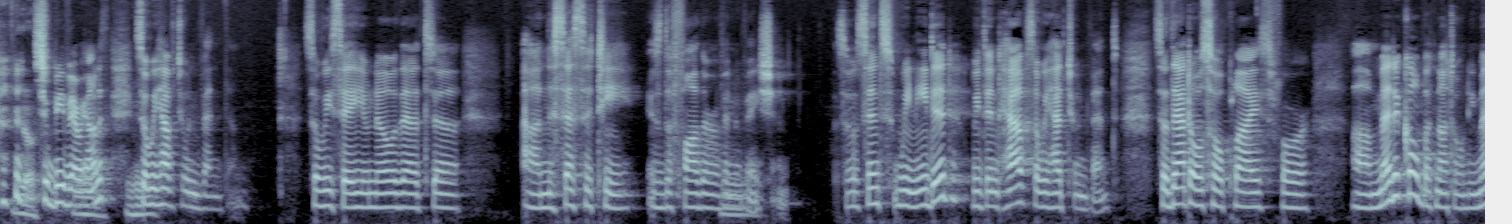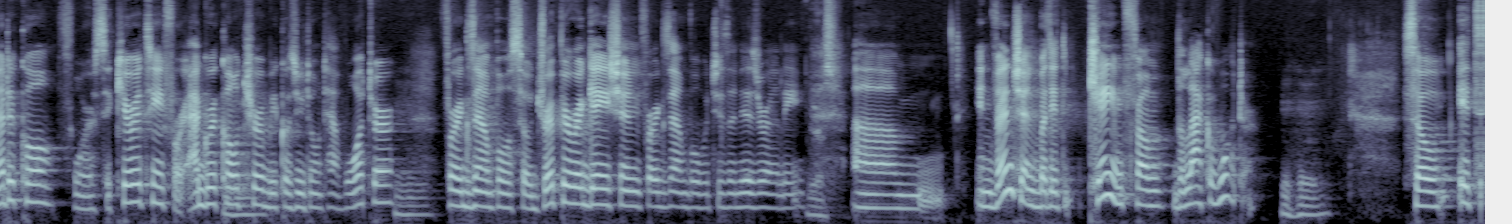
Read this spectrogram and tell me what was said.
Yes. to be very honest. So we have to invent them. So we say, you know, that uh, uh, necessity is the father of innovation. So since we needed, we didn't have, so we had to invent. So that also applies for uh, medical, but not only medical, for security, for agriculture, because you don't have water. For example, so drip irrigation, for example, which is an Israeli Yes. um, invention, but it came from the lack of water. So it's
